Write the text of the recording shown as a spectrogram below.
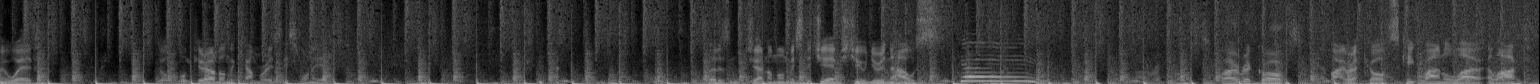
Me a wave. Don't bump your head on the camera, it's this one here. Ladies and gentlemen, Mr. James Jr. in the house. Yay! Buy records. Yeah, buy records. Keep vinyl alive.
